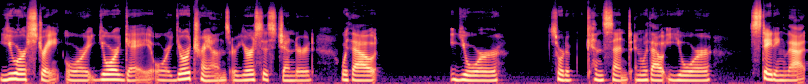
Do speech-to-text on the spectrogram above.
you're straight or you're gay or you're trans or you're cisgendered without your sort of consent and without your stating that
